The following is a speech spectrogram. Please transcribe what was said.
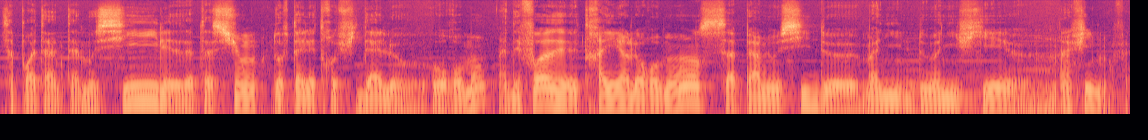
ça pourrait être un thème aussi, les adaptations doivent-elles être fidèles au, au roman? Des fois, trahir le roman, ça permet aussi de, mani- de magnifier un film en fait.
